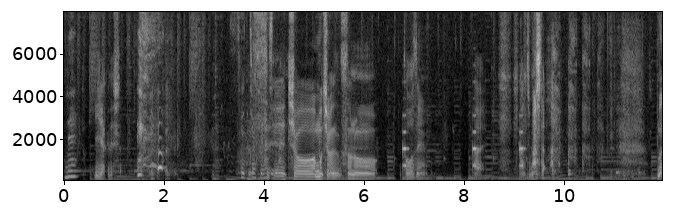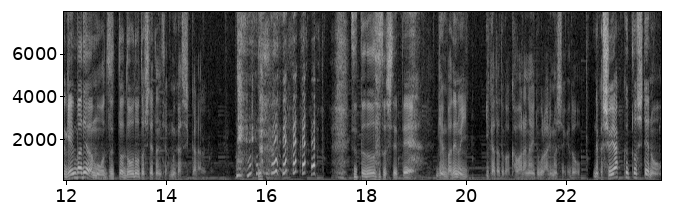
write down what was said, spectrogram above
う。ね。いい役でした。成長しました？成長はもちろんその当然はい。感じましたまあ現場ではもうずっと堂々としてたんですよ昔から。ずっと堂々としてて現場での言い方とか変わらないところありましたけどなんか主役としての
